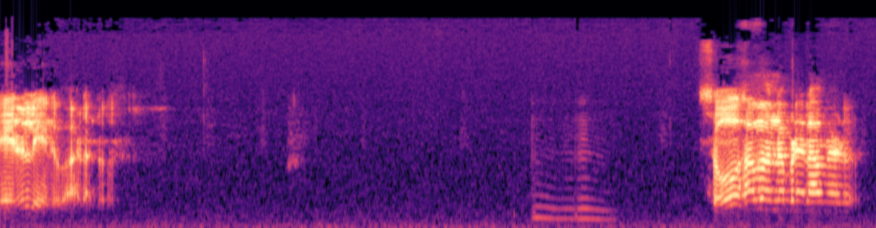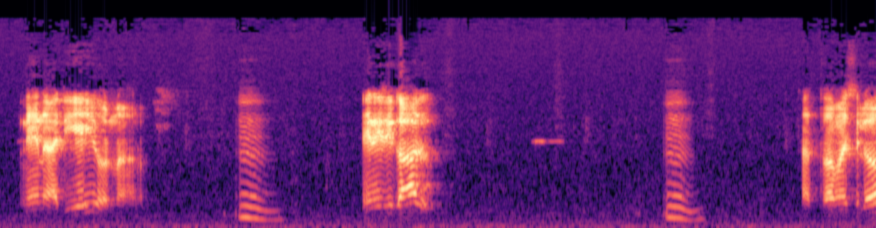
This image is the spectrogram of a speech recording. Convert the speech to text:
నేను లేనివాడను. ఉమ్, సోహం అన్నప్పుడు ఎలా ఉన్నాడు? నేను అది అయి ఉన్నాను. నేను ఇది కాదు. తత్వమసిలో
